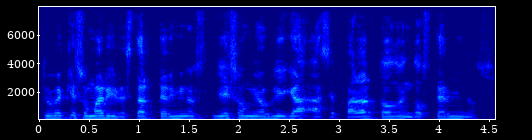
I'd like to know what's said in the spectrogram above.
tuve que sumar y restar términos y eso me obliga a separar todo en dos términos.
